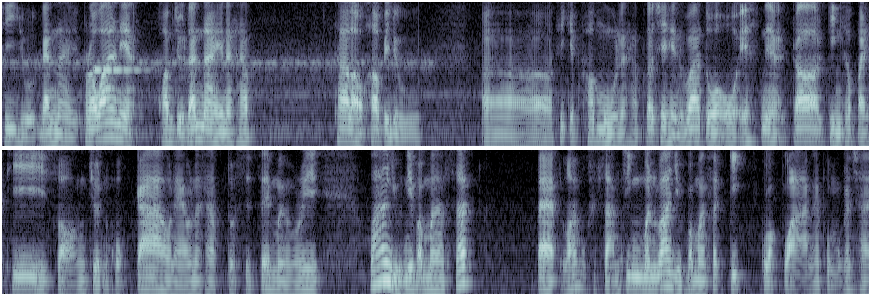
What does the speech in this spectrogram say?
ที่อยู่ด้านใน เพราะว่าเนี่ยความจุด้านในนะครับ ถ้าเราเข้าไปดูที่เก็บข้อมูลนะครับ ก็จะเห็นว่าตัว OS เนี่ยก็กินเข้าไปที่ 2.69 แล้วนะครับ ตัว System Memory ว่างอยู่นี่ประมาณสัก 863 จริงมันว่างอยู่ประมาณสักกิกกว่าๆนะครับผมก็ใช้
